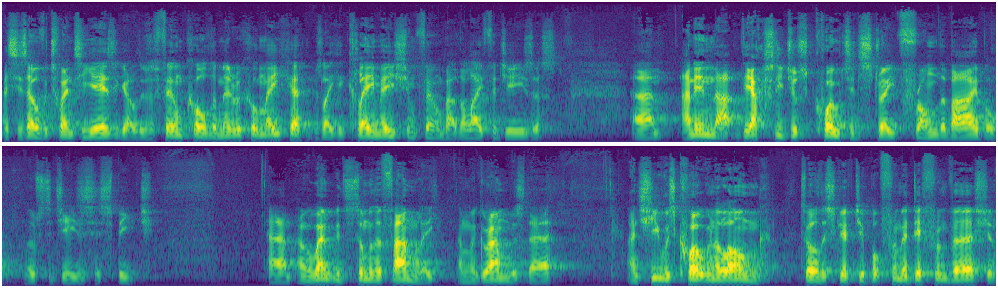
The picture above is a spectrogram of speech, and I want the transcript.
this is over 20 years ago, there was a film called The Miracle Maker. It was like a claymation film about the life of Jesus. Um, and in that, they actually just quoted straight from the Bible most of Jesus' speech. Um, and we went with some of the family, and my gran was there, and she was quoting along to all the scripture, but from a different version.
